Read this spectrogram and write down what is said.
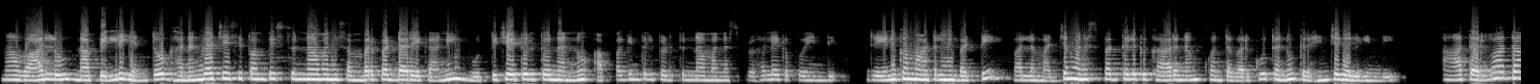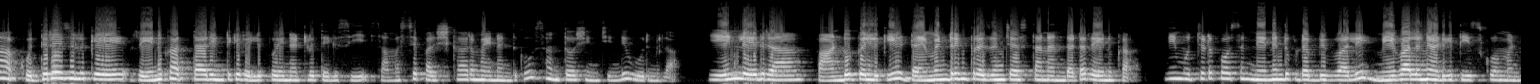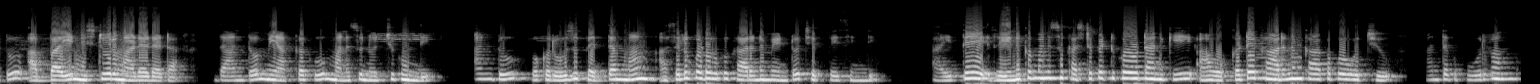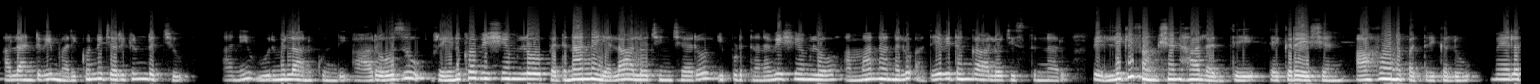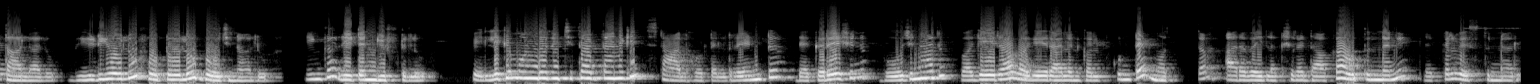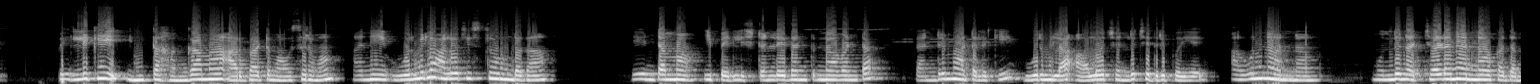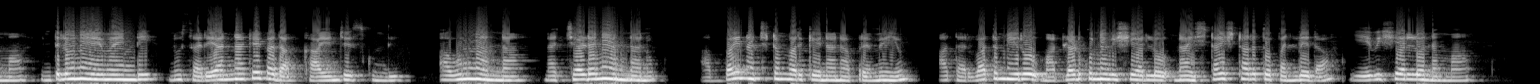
మా వాళ్ళు నా పెళ్ళి ఎంతో ఘనంగా చేసి పంపిస్తున్నామని సంబరపడ్డారే కానీ ఒట్టి చేతులతో నన్ను అప్పగింతలు పెడుతున్నామన్న స్పృహ లేకపోయింది. రేణుక మాటల్ని బట్టి వాళ్ళ మధ్య మనస్పర్ధలకు కారణం కొంతవరకు తను గ్రహించగలిగింది. ఆ తర్వాత కొద్ది రోజులకే రేణుక అత్తారింటికి వెళ్ళిపోయినట్లు తెలిసి సమస్య పరిష్కారమైనందుకు సంతోషించింది ఊర్మిళ. ఏం లేదురా పాండు పెళ్ళికి డైమండ్ రింగ్ ప్రజెంట్ చేస్తానందట రేణుక. నీ ముచ్చట కోసం నేనెందుకు డబ్బివ్వాలి మీ వాళ్ళని అడిగి తీసుకోమంటూ అబ్బాయి నిష్ఠూరం ఆడాడట దాంతో మీ అక్కకు మనసు నొచ్చుకుంది. అంటూ ఒకరోజు పెద్దమ్మ అసలు గొడవకు కారణమేంటో చెప్పేసింది. అయితే రేణుక మనసు కష్టపెట్టుకోవటానికి ఆ ఒక్కటే కారణం కాకపోవచ్చు. అంతకు పూర్వం అలాంటివి మరికొన్ని జరిగిండొచ్చు అని ఊర్మిళ అనుకుంది. ఆ రోజు రేణుక విషయంలో పెదనాన్న ఎలా ఆలోచించారో ఇప్పుడు తన విషయంలో అమ్మా నాన్నలు అదే విధంగా ఆలోచిస్తున్నారు. పెళ్ళికి ఫంక్షన్ హాల్ అద్దె డెకరేషన్ ఆహ్వాన పత్రికలు మేళతాళాలు వీడియోలు ఫోటోలు భోజనాలు ఇంకా రిటర్న్ గిఫ్టులు. పెళ్ళికి ముందు నిశ్చితార్థానికి స్టాల్ హోటల్ రెంట్ డెకరేషన్ భోజనాలు వగైరా వగైరాలను కలుపుకుంటే మొత్తం అరవై లక్షల దాకా అవుతుందని లెక్కలు వేస్తున్నారు. పెళ్ళికి ఇంత హంగామా ఆర్భాటం అవసరమా అని ఊర్మిళ ఆలోచిస్తూ ఉండగా ఏంటమ్మా ఈ పెళ్ళి ఇష్టం లేదంటున్నావంట? తండ్రి మాటలకి ఊర్మిళ ఆలోచనలు చెదిరిపోయాయి. అవునా అన్న ముందు నచ్చాడని అన్నావు కదమ్మా ఇంతలోనే ఏమైంది? నువ్వు సరే అన్నాకే కదా ఖాయం చేసుకుంది. అవును నాన్న నచ్చాడని అన్నాను. అబ్బాయి నచ్చటం వరకేనా నా ప్రమేయం? ఆ తర్వాత మీరు మాట్లాడుకున్న విషయాల్లో నా ఇష్టాయిష్టాలతో పనిలేదా? ఏ విషయాల్లోనమ్మా?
